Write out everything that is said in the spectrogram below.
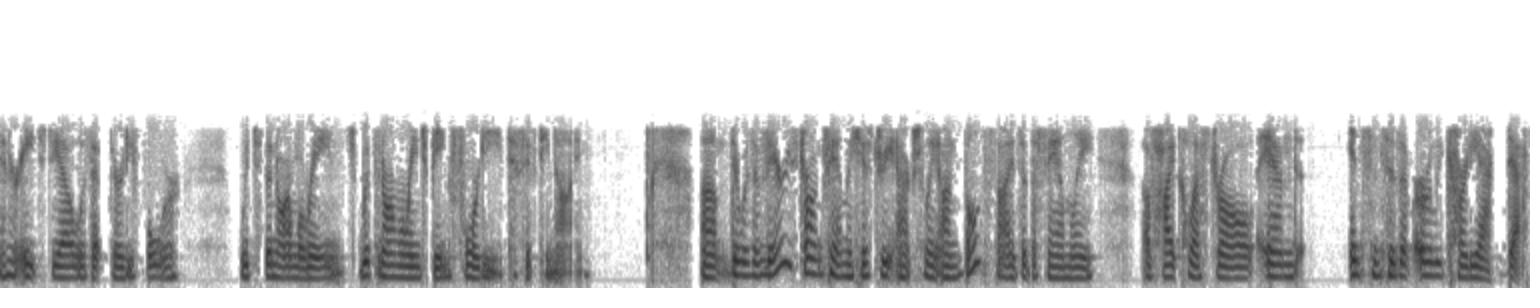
and her HDL was at 34, which the normal range, with the normal range being 40 to 59. Um, there was a very strong family history actually on both sides of the family of high cholesterol and instances of early cardiac death.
